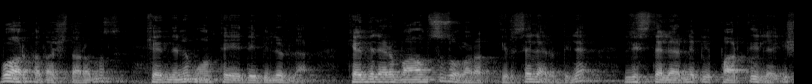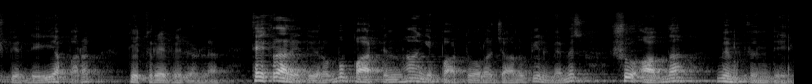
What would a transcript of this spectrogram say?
bu arkadaşlarımız kendini monte edebilirler. Kendileri bağımsız olarak girseler bile listelerini bir partiyle işbirliği yaparak götürebilirler. Tekrar ediyorum bu partinin hangi parti olacağını bilmemiz şu anda mümkün değil.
